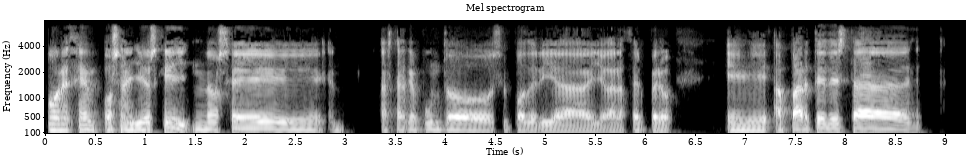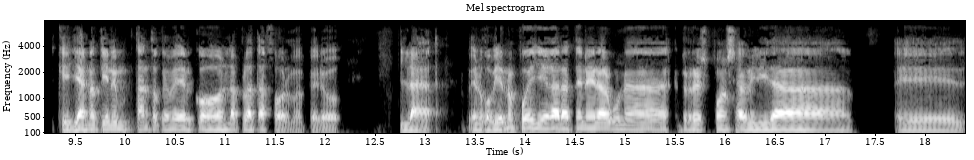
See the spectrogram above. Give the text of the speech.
por ejemplo, o sea, yo es que no sé hasta qué punto se podría llegar a hacer, pero eh, aparte de esta, que ya no tienen tanto que ver con la plataforma, pero la, el gobierno puede llegar a tener alguna responsabilidad eh,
